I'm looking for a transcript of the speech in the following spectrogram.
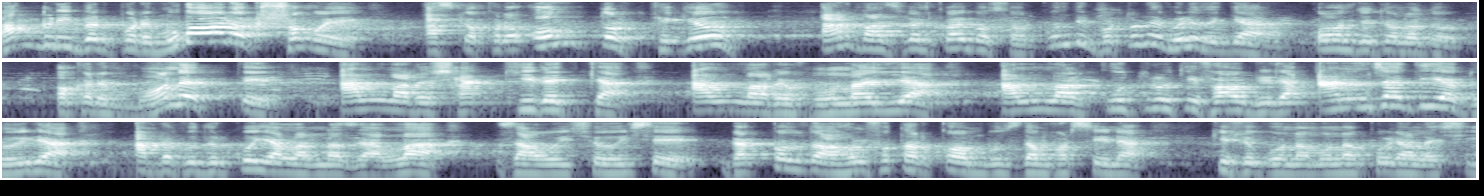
মাগরিবের পরে মুবারক সময়ে, আজকে কোনো অন্তর থেকেও আর বাঁচবেন কয় বছর? কোন দিন ভোটনে বেড়ে গিয়া, কোন যেত না তো? ওখানে মনেতে আল্লাহরে সাক্ষী রেখা, আল্লাহরে হোনাইয়া, আল্লাহর কুদরতি ফাউডিরা আঞ্জা দিয়া ধইরা, আমরা কুদুর কই আল্লাহ না যে আল্লাহ, যা হইছে হইছে। ব্যাকল তো আহল ফতার কম, বুঝতাম পারছি না। কিছু গোনা মোনা কইরা লাইছি।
